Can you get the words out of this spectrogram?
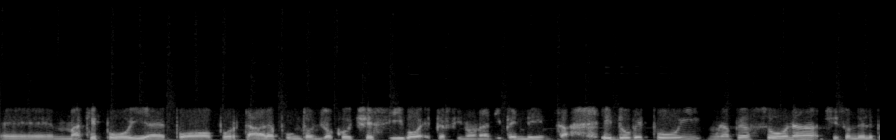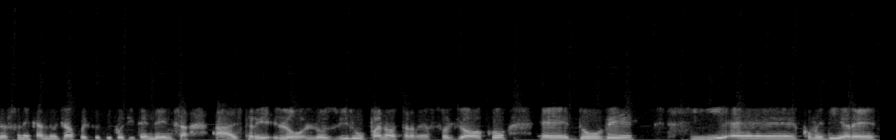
eh, ma che poi eh, può portare appunto a un gioco eccessivo e perfino a una dipendenza. E dove poi una persona, ci sono delle persone che hanno già questo tipo di tendenza, altre lo, lo sviluppano attraverso il gioco eh, dove si eh, come dire,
